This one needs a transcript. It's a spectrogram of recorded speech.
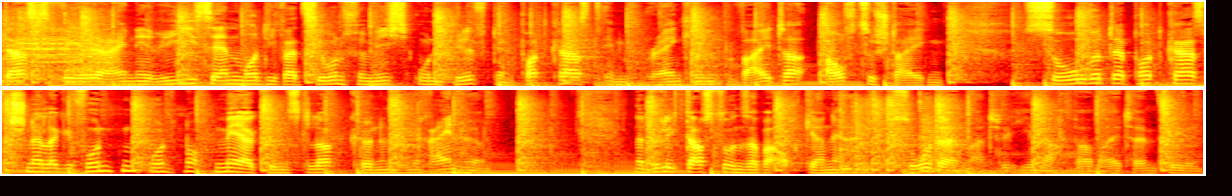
Das wäre eine riesen Motivation für mich und hilft dem Podcast im Ranking weiter aufzusteigen. So wird der Podcast schneller gefunden und noch mehr Künstler können reinhören. Natürlich darfst du uns aber auch gerne einfach so deinem Atelier-Nachbar weiterempfehlen.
